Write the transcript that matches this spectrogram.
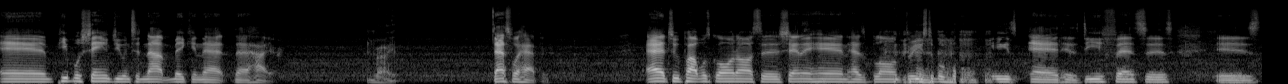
and people shamed you into not making that that hire. Right. That's what happened. Attitude pop what's going on says Shanahan has blown three Super Bowl leads and his defenses is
